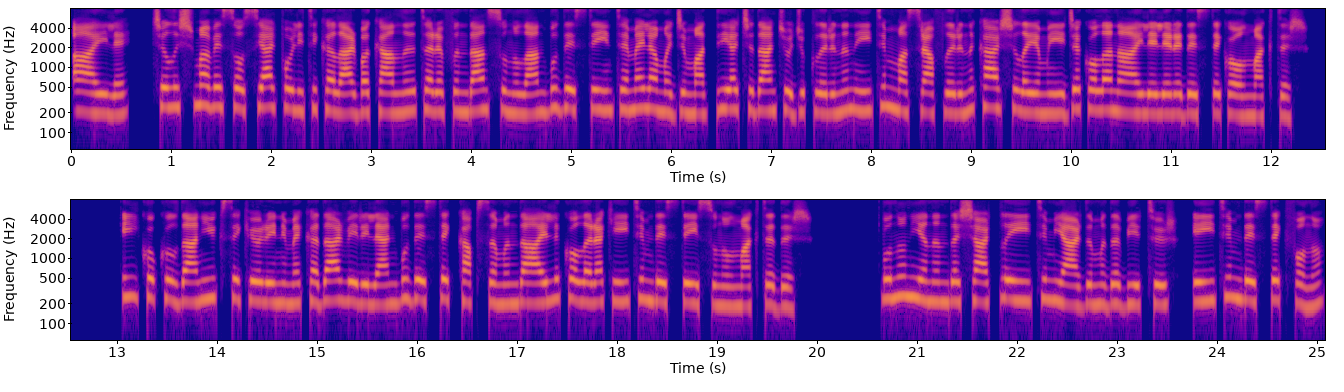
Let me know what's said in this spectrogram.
Aile, Çalışma ve Sosyal Politikalar Bakanlığı tarafından sunulan bu desteğin temel amacı maddi açıdan çocuklarının eğitim masraflarını karşılayamayacak olan ailelere destek olmaktır. İlkokuldan yükseköğrenime kadar verilen bu destek kapsamında aylık olarak eğitim desteği sunulmaktadır. Bunun yanında şartlı eğitim yardımı da bir tür, eğitim destek fonu,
